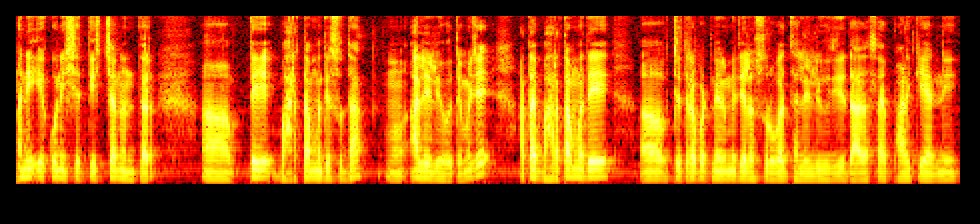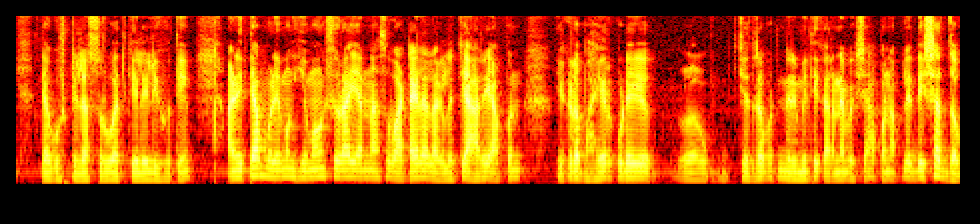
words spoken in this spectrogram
आणि एकोणीसशे तीसच्या नंतर ते भारतामध्ये सुद्धा आलेले होते. म्हणजे आता भारतामध्ये चित्रपट निर्मितीला सुरुवात झालेली होती. दादासाहेब फाळके यांनी त्या गोष्टीला सुरुवात केलेली होती. आणि त्यामुळे मग हिमांशू राय यांना असं वाटायला लागलं की अरे आपण इकडं बाहेर कुठे चित्रपट निर्मिती करण्यापेक्षा आपण आपल्या देशात जाऊ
